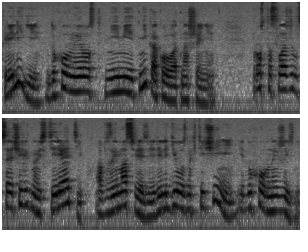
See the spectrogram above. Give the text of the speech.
к религии духовный рост не имеет никакого отношения. Просто сложился очередной стереотип о взаимосвязи религиозных течений и духовной жизни.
